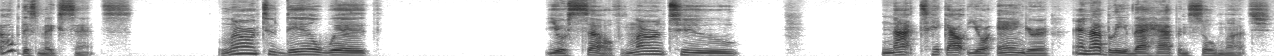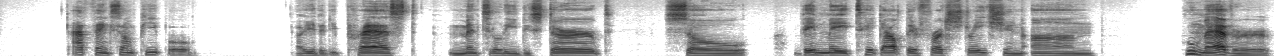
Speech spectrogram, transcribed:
I hope this makes sense. Learn to deal with yourself. Learn to not take out your anger. And I believe that happens so much. I think some people are either depressed, mentally disturbed, so they may take out their frustration on whomever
